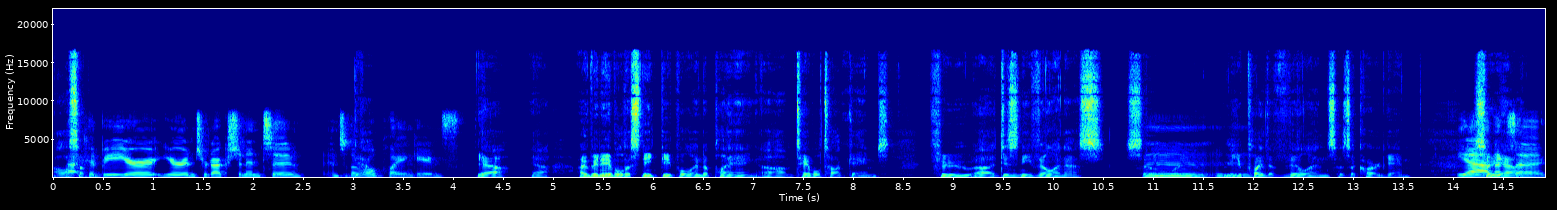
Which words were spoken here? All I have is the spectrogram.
Awesome. that could be your your introduction into into the Yeah. role playing games. Yeah, yeah. I've been able to sneak people into playing um, tabletop games through uh, Disney Villainous. So where, you, Mm, where you play the villains as a card game. Yeah, So, that's a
